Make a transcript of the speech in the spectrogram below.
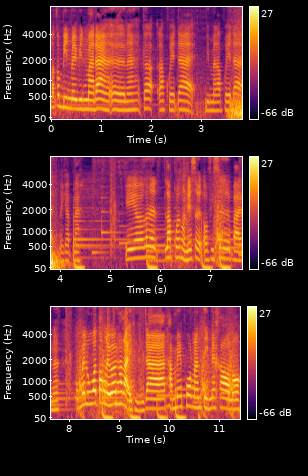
แล้วก็บินไปบินมาได้เออนะ ก็รับเควสได้บินมารับเควสได้นะครับนะโอเคครับแล้วก็จะรับเควสของ Desert Officer ไปนะ ผมไม่รู้ว่าต้องเลเวลเท่าไหร่ถึงจะทำให้พวกนั้นตีไม่เข้าเนาะ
